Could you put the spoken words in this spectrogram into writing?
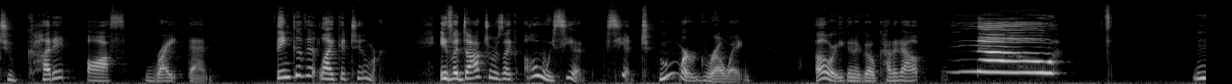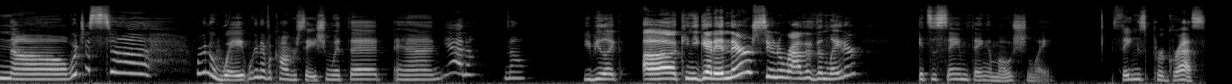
to cut it off right then. Think of it like a tumor. If a doctor was like, "Oh, we see a we see a tumor growing," oh, are you going to go cut it out? No, no. We're just uh, we're gonna wait. We're gonna have a conversation with it, and yeah, no, no. You'd be like, "Uh, can you get in there sooner rather than later?" It's the same thing emotionally. Things progress.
